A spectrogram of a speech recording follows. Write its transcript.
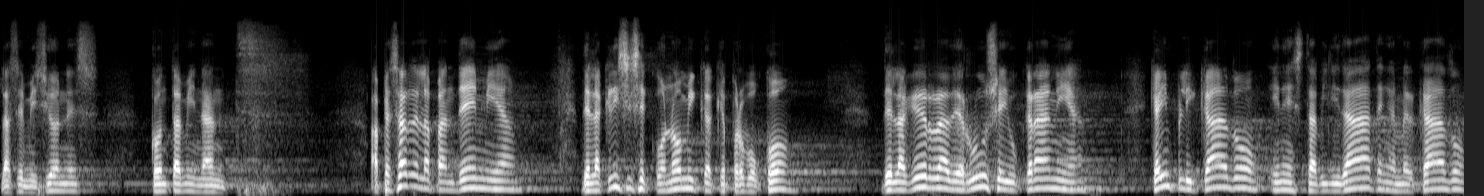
las emisiones contaminantes. A pesar de la pandemia, de la crisis económica que provocó, de la guerra de Rusia y Ucrania, que ha implicado inestabilidad en el mercado,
